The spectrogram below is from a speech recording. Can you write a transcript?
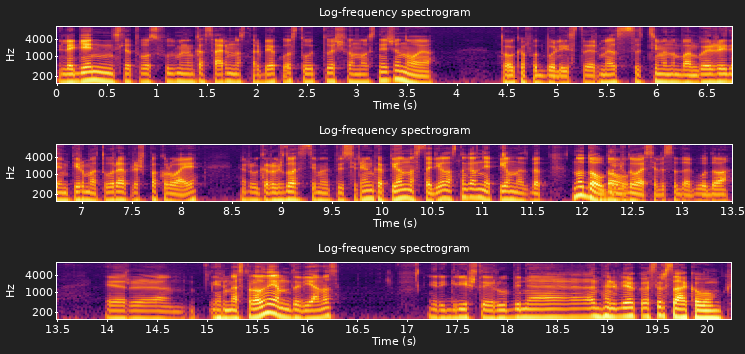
legendinis Lietuvos futbolininkas Arinas Narbėkovas tautvydas Šelnos nežinojo tokio futbolisto. Ir mes, atsimenu, bangoje žaidėm pirmą turą prieš pakruojį. Ir garžduosi, atsimenu, prisirinka pilnas stadionas, nu gal ne pilnas, bet, nu daug, Daug. garžduosi visada būdavo. Ir, ir mes pralaimėjom 2-1. Ir grįžta į Rūbinę Narbėkovas ir sako mums,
